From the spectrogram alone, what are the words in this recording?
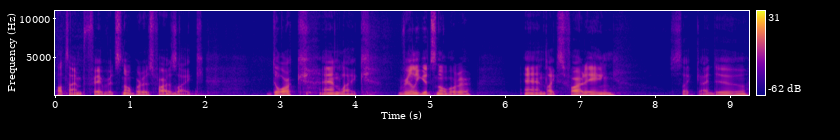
all-time favorite snowboarder as far as like dork and like really good snowboarder and likes farting, just like I do.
